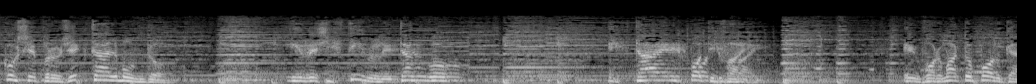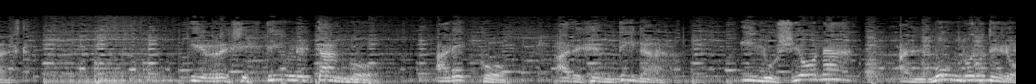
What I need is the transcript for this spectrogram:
Se proyecta al mundo. Irresistible Tango está en Spotify. En formato podcast. Irresistible Tango. Areco, Argentina. Ilusiona al mundo entero.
